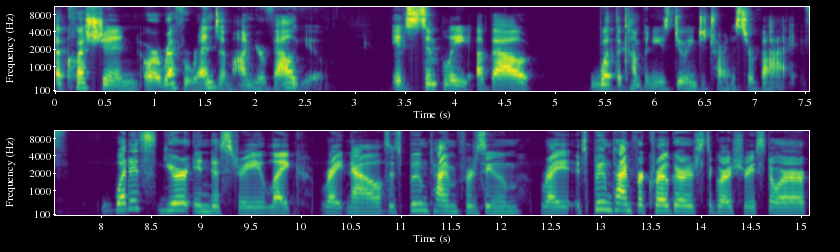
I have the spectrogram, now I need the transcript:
a question or a referendum on your value. It's simply about what the company is doing to try to survive. What is your industry like right now? It's boom time for Zoom, right? It's boom time for Kroger's, the grocery store.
